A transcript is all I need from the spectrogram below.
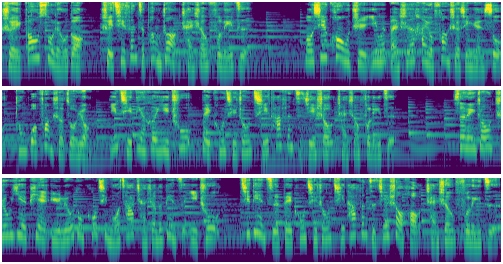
水高速流动。水汽分子碰撞产生负离子，某些矿物质因为本身含有放射性元素，通过放射作用引起电荷溢出，被空气中其他分子接收，产生负离子。森林中植物叶片与流动空气摩擦产生的电子溢出，其电子被空气中其他分子接受后产生负离子。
